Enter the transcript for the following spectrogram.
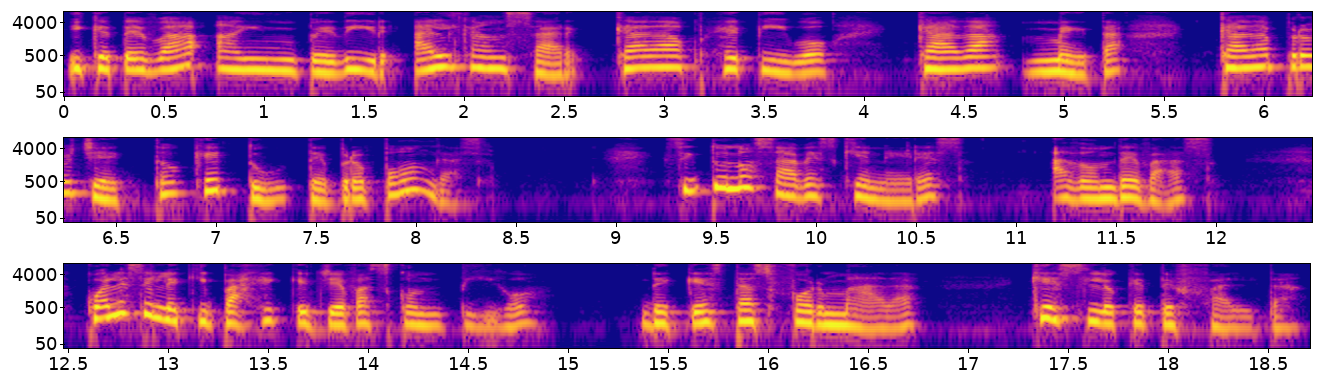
y que te va a impedir alcanzar cada objetivo, cada meta, cada proyecto que tú te propongas. Si tú no sabes quién eres, a dónde vas, cuál es el equipaje que llevas contigo, de qué estás formada, qué es lo que te falta,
